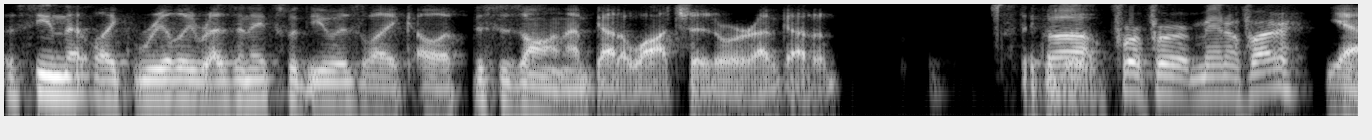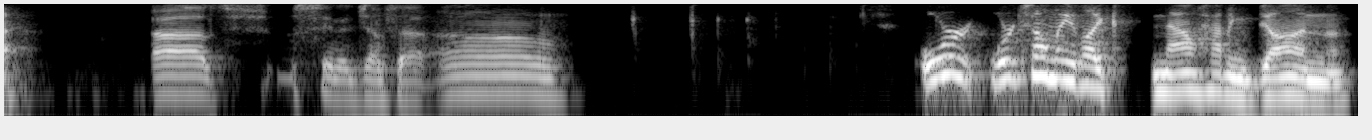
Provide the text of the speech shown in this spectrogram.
A scene that like really resonates with you is like, oh, if this is on, I've got to watch it or I've got to stick with uh, it. for, for Man on Fire, Yeah. uh, scene that jumps out. Um, Or or tell me like now having done,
